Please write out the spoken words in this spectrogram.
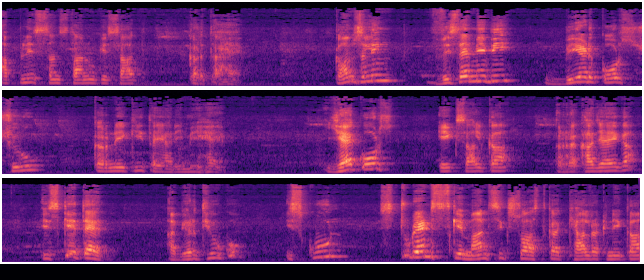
अपने संस्थानों के साथ करता है। काउंसलिंग विषय में भी बीएड कोर्स शुरू करने की तैयारी में है। यह कोर्स एक साल का रखा जाएगा। इसके तहत अभ्यर्थियों को स्कूल स्टूडेंट्स के मानसिक स्वास्थ्य का ख्याल रखने का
